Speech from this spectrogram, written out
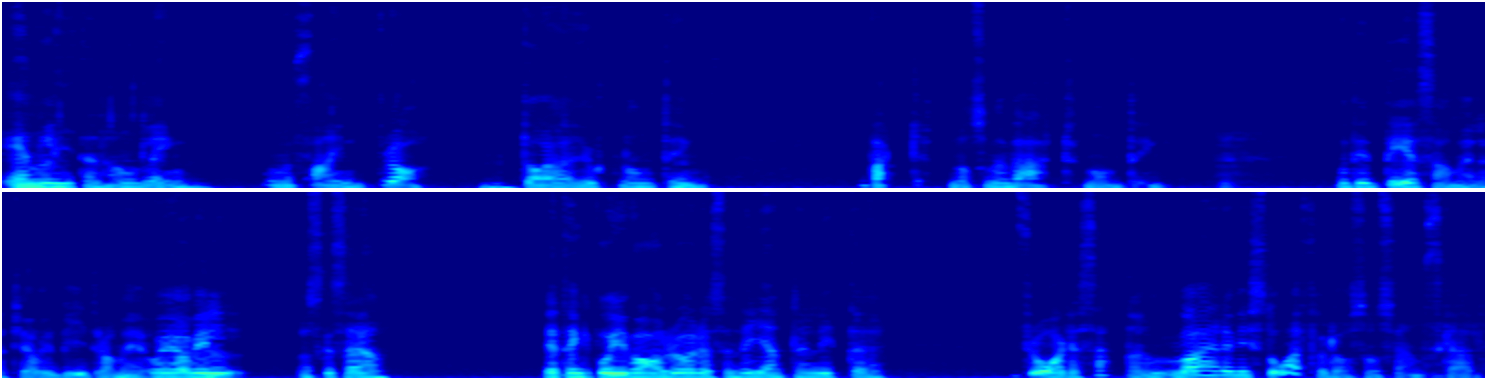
en liten handling. Mm. Men fine, bra. Då har jag gjort någonting. Vackert, något som är värt någonting. Och det är det samhället jag vill bidra med. Och jag vill, vad ska jag säga, det jag tänker på i valrörelsen, det är egentligen lite ifrågasättande. Vad är det vi står för då som svenskar?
